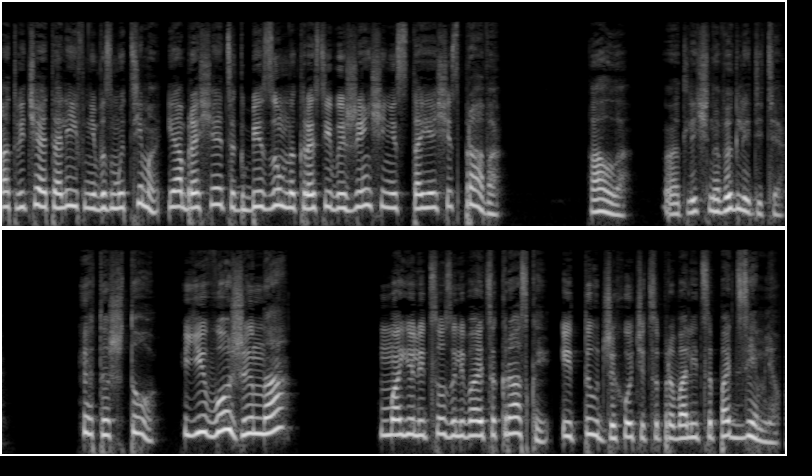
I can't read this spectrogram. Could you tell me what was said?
отвечает Алиев невозмутимо и обращается к безумно красивой женщине, стоящей справа. «Алла, отлично выглядите». Это что, его жена? Мое лицо заливается краской, и тут же хочется провалиться под землю.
